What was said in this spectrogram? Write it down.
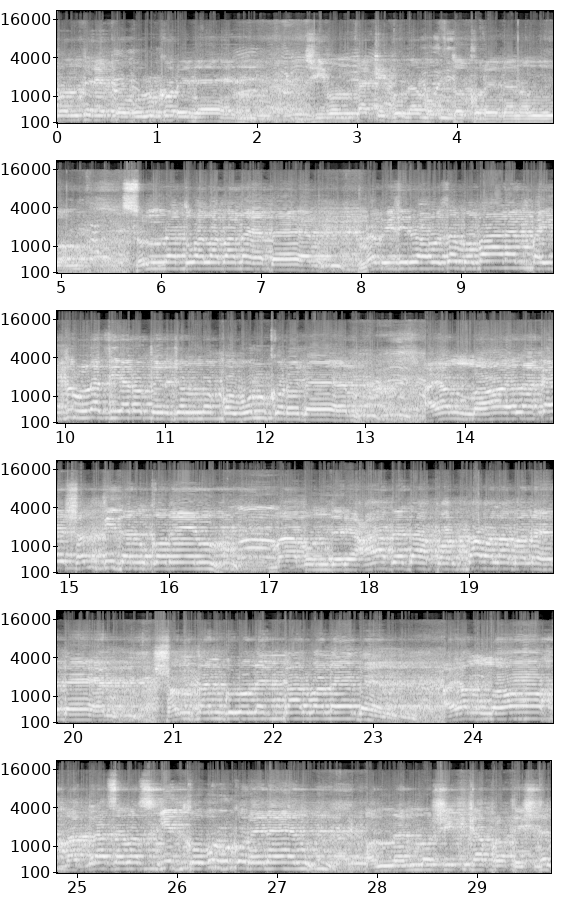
বোনদের কবুল করে নেন। জীবনটাকে গুণামুক্ত করে দেন আল্লাহ। জিয়ারতের জন্য কবুল করে এলাকায় শান্তি দান করেন। মা বোনদের আবেদা পর্দাওয়ালা বানায় দেন। সন্তানগুলো নেককার বানায় দেন আয় আল্লাহ মসজিদ কবুল করে নেন। অন্যান্য শিক্ষা প্রতিষ্ঠান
